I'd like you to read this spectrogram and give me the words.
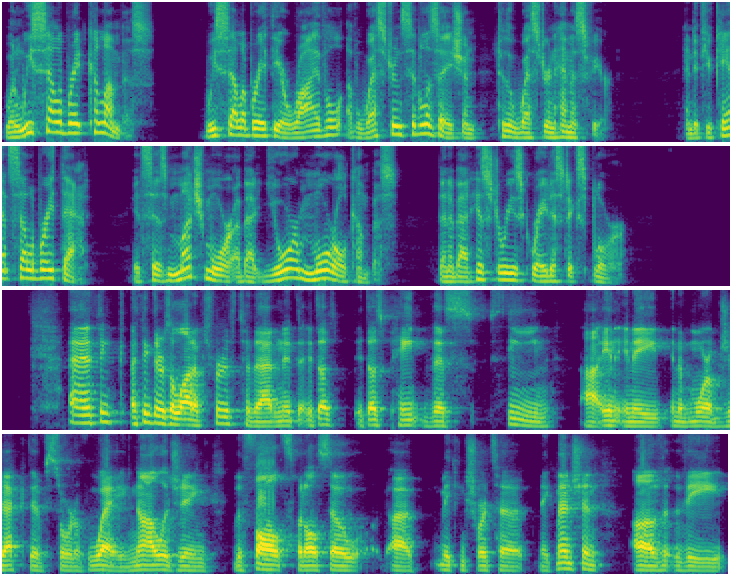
When we celebrate Columbus, we celebrate the arrival of Western civilization to the Western Hemisphere. And if you can't celebrate that, it says much more about your moral compass than about history's greatest explorer. And I think I think there's a lot of truth to that, and it, it does it does paint this scene uh, in in a in a more objective sort of way, acknowledging the faults, but also uh, making sure to make mention of the,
